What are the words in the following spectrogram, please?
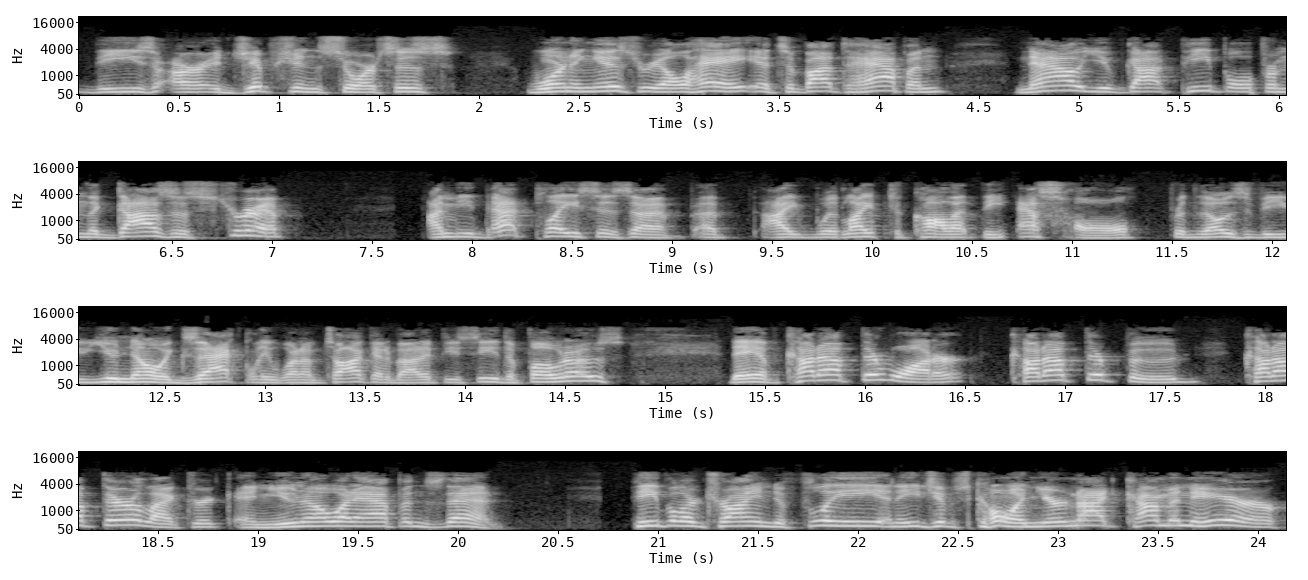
these are Egyptian sources warning Israel hey, it's about to happen. Now you've got people from the Gaza Strip I mean, that place is a, a I would like to call it the S hole. For those of you, you know exactly what I'm talking about. If you see the photos, they have cut up their water, cut up their food, cut up their electric, and you know what happens then. People are trying to flee, and Egypt's going, You're not coming here.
